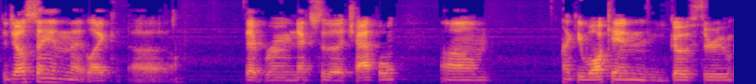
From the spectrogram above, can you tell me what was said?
Did y'all say in that like uh, that room next to the chapel? Um, like you walk in, you go through,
